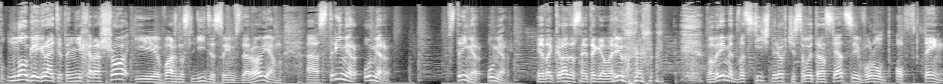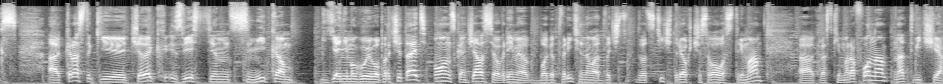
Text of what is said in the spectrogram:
много играть это нехорошо и важно следить за своим здоровьем. А, стример умер. Стример умер. Я так радостно это говорю. Во время 24-часовой трансляции World of Tanks. А, как раз таки человек известен с ником я не могу его прочитать. Он скончался во время благотворительного 24-часового стрима, а, как раз марафона на Твиче.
